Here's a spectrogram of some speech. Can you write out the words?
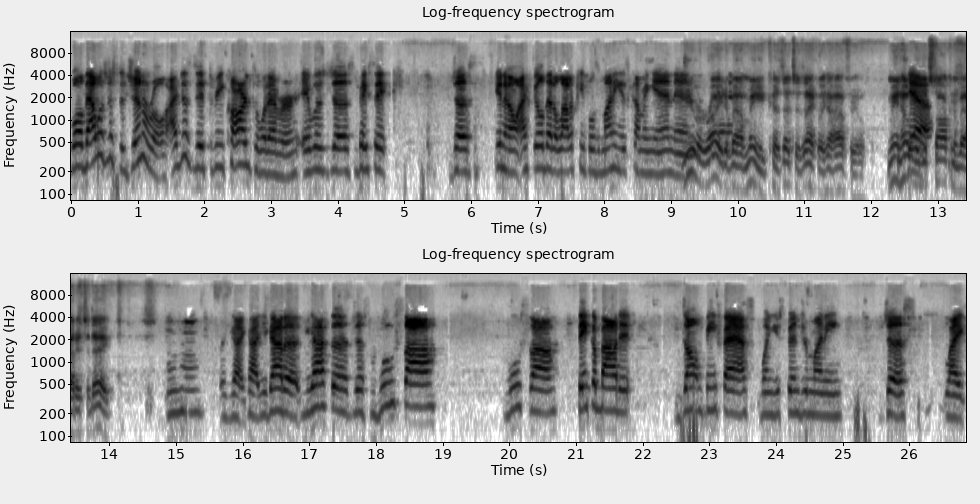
Well, that was just a general. I just did three cards or whatever. It was just basic, just you know. I feel that a lot of people's money is coming in, and you were right about me because that's exactly how I feel. Me and Hope yeah. were just talking about it today. Mm-hmm. You got, got you gotta you have to just woo saw Wusa. Think about it. Don't be fast when you spend your money. Just like,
